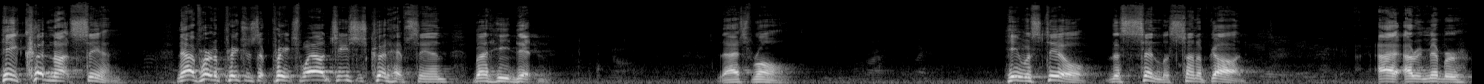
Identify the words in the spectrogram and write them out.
he could not sin. Now, I've heard of preachers that preach, well, Jesus could have sinned, but he didn't. That's wrong he was still the sinless Son of God. I, I remember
